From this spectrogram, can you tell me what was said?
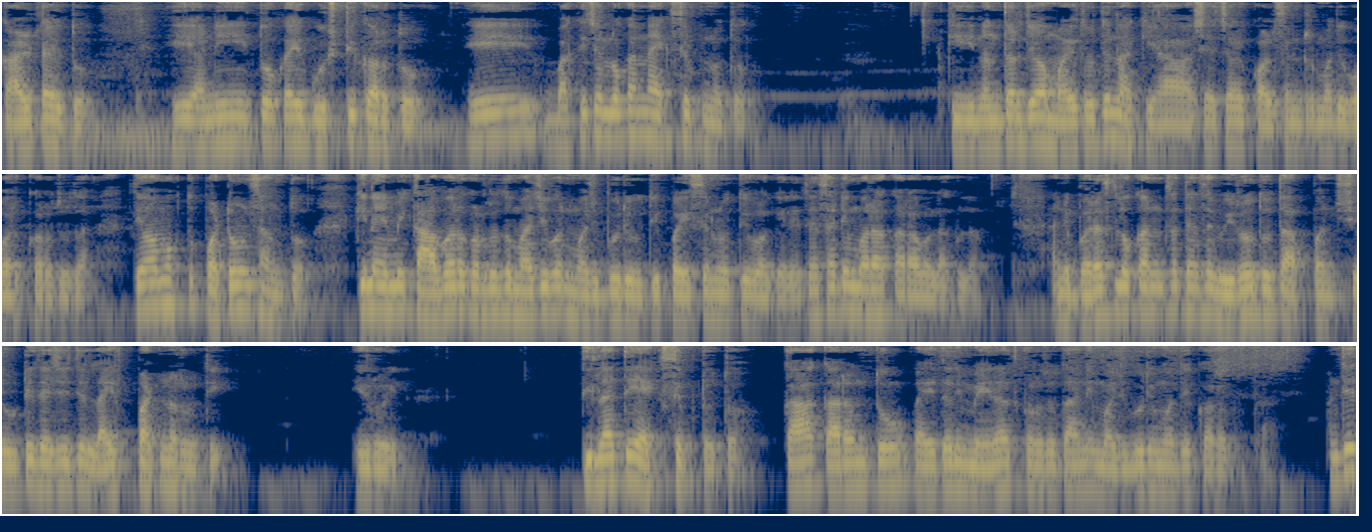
काढता येतो. हे आणि तो काही गोष्टी करतो. हे बाकीच्या लोकांना ॲक्सेप्ट नव्हतं. की नंतर जेव्हा माहीत होते ना की हा अशाच्या कॉल सेंटरमध्ये वर्क करत होता तेव्हा मग तो पटवून सांगतो की नाही मी का बरं करत? होतो माझी पण मजबुरी होती पैसे नव्हते वगैरे. त्यासाठी मला करावं लागलं. आणि बऱ्याच लोकांचा त्यांचा विरोध होता. पण शेवटी त्याची जी लाईफ पार्टनर होती हिरोईन तिला ते ॲक्सेप्ट होतं. का? कारण तो काहीतरी मेहनत करत होता आणि मजबुरीमध्ये करत होता. म्हणजे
